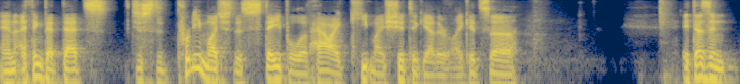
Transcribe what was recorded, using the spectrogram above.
And I think that that's just pretty much the staple of how I keep my shit together. Like it's uh it doesn't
